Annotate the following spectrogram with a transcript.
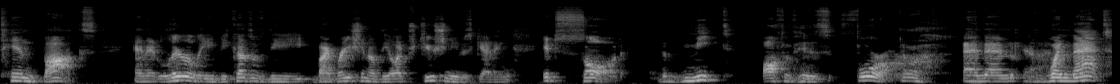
tin box. And it literally, because of the vibration of the electrocution he was getting, it sawed the meat off of his forearm. And then God. when that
